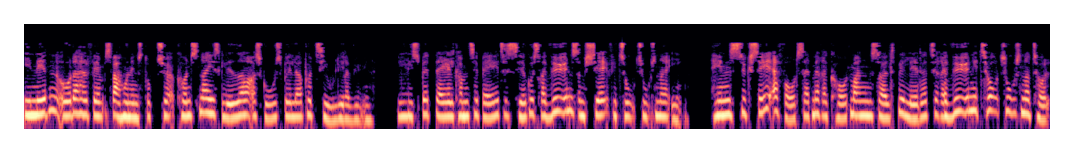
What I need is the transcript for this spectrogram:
I 1998 var hun instruktør, kunstnerisk leder og skuespiller på Tivoli-revyen. Lisbeth Dahl kom tilbage til Cirkusrevyen som chef i 2001. Hendes succes er fortsat med rekordmange solgte billetter til revyen i 2012.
